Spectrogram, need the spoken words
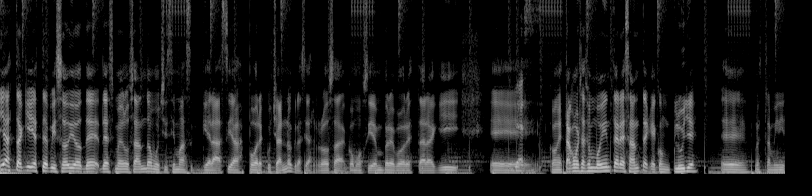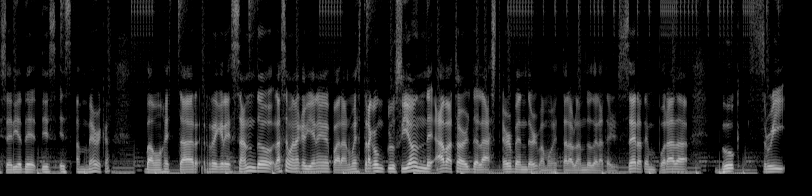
Y hasta aquí este episodio de Desmenuzando. Muchísimas gracias por escucharnos. Gracias, Rosa, como siempre, por estar aquí eh, con esta conversación muy interesante que concluye eh, nuestra miniserie de This is America. Vamos a estar regresando la semana que viene para nuestra conclusión de Avatar The Last Airbender. Vamos a estar hablando de la tercera temporada, Book 3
